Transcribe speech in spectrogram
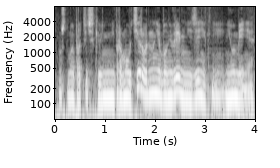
Потому что мы практически не промоутировали, но не было ни времени, ни денег, ни, ни умения.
